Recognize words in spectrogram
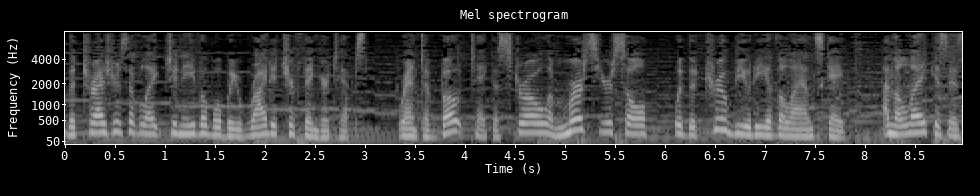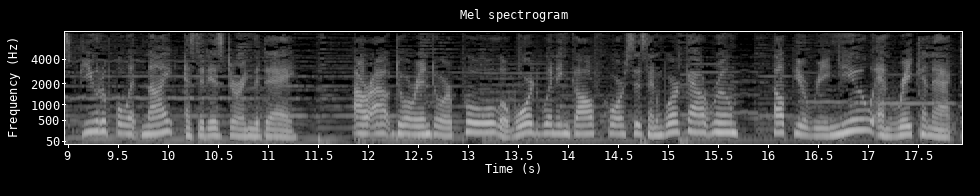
the treasures of Lake Geneva will be right at your fingertips. Rent a boat, take a stroll, immerse your soul with the true beauty of the landscape. And the lake is as beautiful at night as it is during the day. Our outdoor indoor pool, award-winning golf courses, and workout room help you renew and reconnect.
